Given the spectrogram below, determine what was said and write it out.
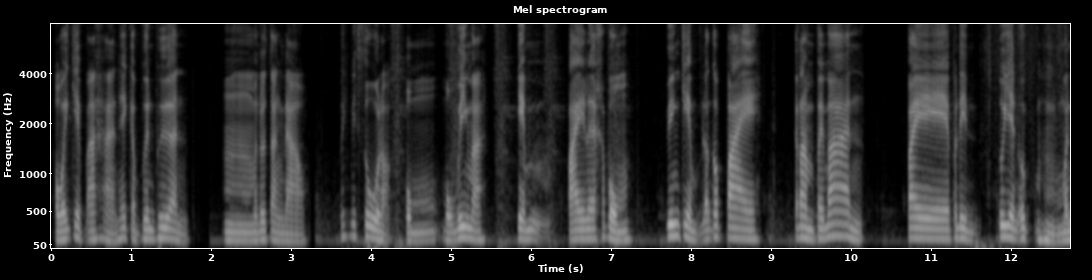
เอาไว้เก็บอาหารให้กับเพื่อนๆ อืม มนุษย์ต่างดาว เฮ้ย ไม่สู้หรอก ผม ผมวิ่งมา เก็บไปเลยครับผม วิ่งเก็บแล้วก็ไปกระหน่ำไปบ้าน ไปประดิษฐ์ตู้เย็นอุ๊ยอื้อหือมัน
